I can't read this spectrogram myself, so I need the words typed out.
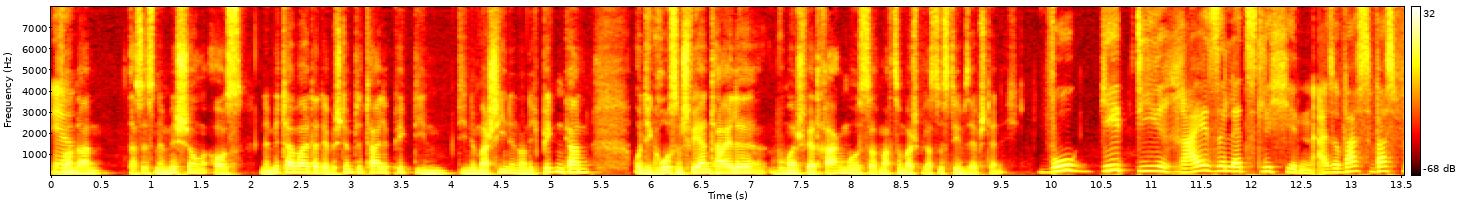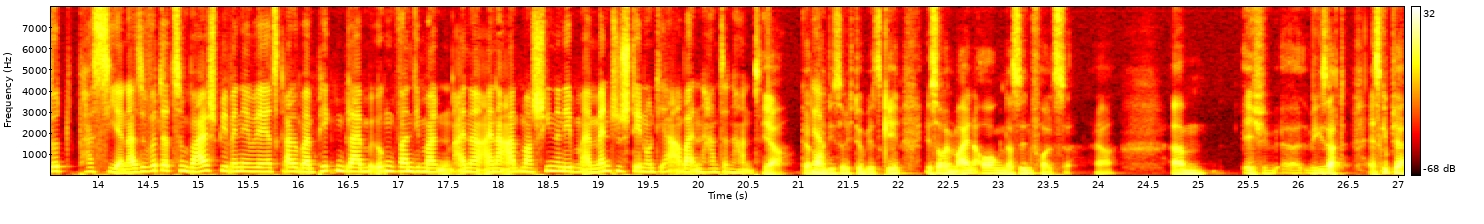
ja. sondern das ist eine Mischung aus einem Mitarbeiter, der bestimmte Teile pickt, die, die eine Maschine noch nicht picken kann. Und die großen schweren Teile, wo man schwer tragen muss, das macht zum Beispiel das System selbstständig. Wo geht die Reise letztlich hin? Also was, was wird passieren? Also wird da zum Beispiel, wenn wir jetzt gerade beim Picken bleiben, irgendwann die mal eine, eine Art Maschine neben einem Menschen stehen und die arbeiten Hand in Hand? Ja, genau ja. in diese Richtung wird es gehen. Ist auch in meinen Augen das Sinnvollste. Ja. Ähm, ich, äh, wie gesagt, es gibt ja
